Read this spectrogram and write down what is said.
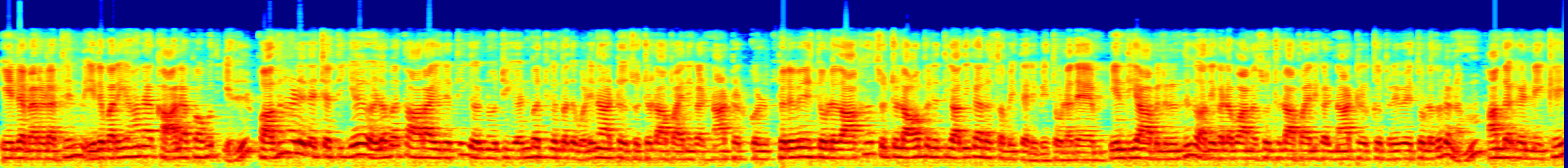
இந்த வருடத்தின் இதுவரையான காலப்பகுதியில் பதினேழு லட்சத்தி எழுபத்தி ஆறாயிரத்தி எண்ணூற்றி எண்பத்தி ஒன்பது வெளிநாட்டு சுற்றுலா பயணிகள் நாட்டிற்குள் பிரவேசித்துள்ளதாக சுற்றுலா அபிவிருத்தி அதிகார சபை தெரிவித்துள்ளது. இந்தியாவிலிருந்து அதிகளவான சுற்றுலா பயணிகள் நாட்டிற்கு பிரவேசித்துள்ளதுடனும் அந்த எண்ணிக்கை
